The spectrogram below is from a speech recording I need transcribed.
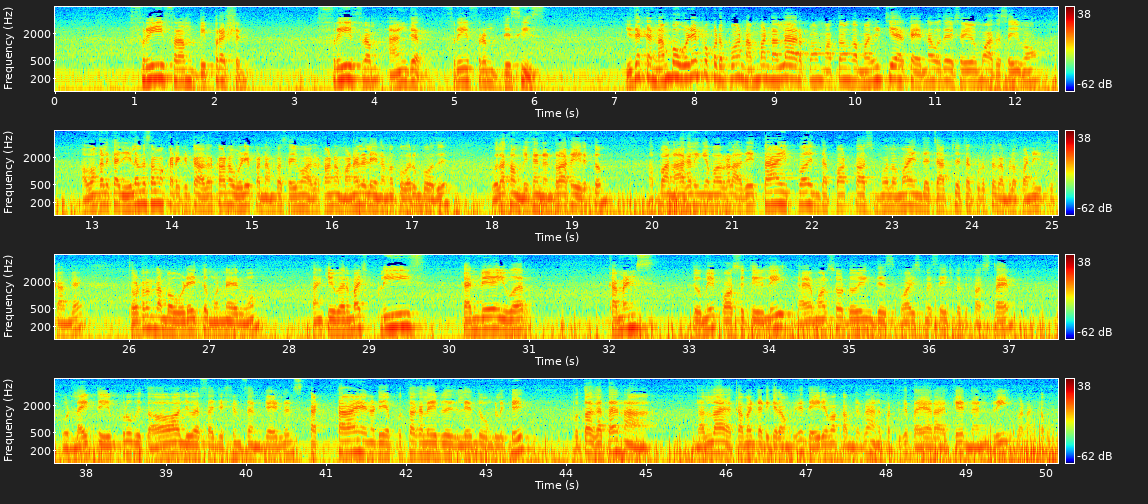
free from depression free from anger free from disease இதுக்கு நம்ம உழைப்பு கொடுப்போம் நம்ம நல்லா இருப்போம் மற்றவங்க மகிழ்ச்சியாக இருக்க என்ன உதவி செய்வோமோ அதை செய்வோம். அவங்களுக்கு அது இலவசமாக கிடைக்கிட்டு அதற்கான உழைப்பை நம்ம செய்வோம். அதற்கான மனநிலை நமக்கு வரும்போது உலகம் மிக நன்றாக இருக்கும். அப்பா நாகலிங்கம் அவர்கள் அதைத்தான் இப்போ இந்த பாட்காஸ்ட் மூலமாக இந்த சாப்ஜெக்டை கொடுத்து நம்மளை பண்ணிகிட்டு இருக்காங்க தொடர்ந்து நம்ம உழைத்து முன்னேறுவோம். Thank you very much please convey your comments to me positively I am also doing this voice message for the first time Would like to improve with all your suggestions and guidelines. கட்டாயம் என்னுடைய புத்தக லைப்ரரியிலேருந்து உங்களுக்கு புத்தகத்தை நான் நல்லா comment அடிக்கிறவங்களுக்கு தைரியமாக comment அனுப்புறதுக்கு தயாராக இருக்கேன். நன்றி. வணக்கம்.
